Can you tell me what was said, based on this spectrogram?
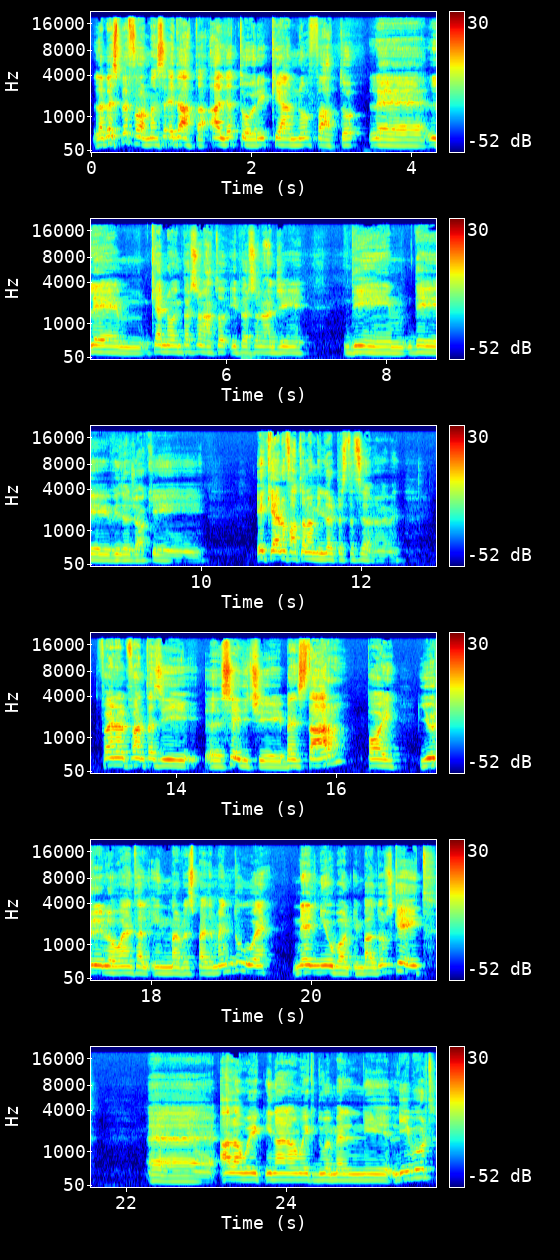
La Best Performance è data agli attori che hanno fatto le, le- che hanno impersonato i personaggi di, di videogiochi e che hanno fatto la migliore prestazione, ovviamente. Final Fantasy eh, XVI Ben Star, poi Yuri Lowenthal in Marvel Spider-Man 2, Neil Newborn in Baldur's Gate, eh, Alan Wake in Alan Wake 2 Melanie Liebert,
